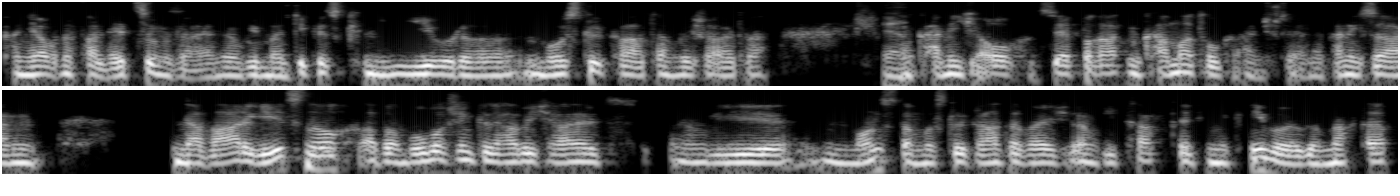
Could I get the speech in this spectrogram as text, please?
kann ja auch eine Verletzung sein, irgendwie mein dickes Knie oder ein Muskelkater am Gescheiter. Ja. Dann kann ich auch separaten Kammerdruck einstellen. Da kann ich sagen, in der Wade geht's noch, aber im Oberschenkel habe ich halt irgendwie einen Monstermuskelkater, weil ich irgendwie Krafttraining mit Kniebeuge gemacht habe.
